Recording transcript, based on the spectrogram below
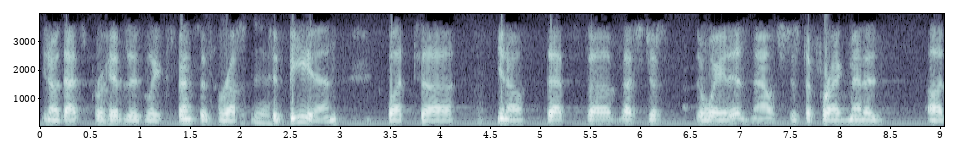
you know that's prohibitively expensive for us yeah. to be in. But uh, you know that's uh, that's just the way it is now. It's just a fragmented uh,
